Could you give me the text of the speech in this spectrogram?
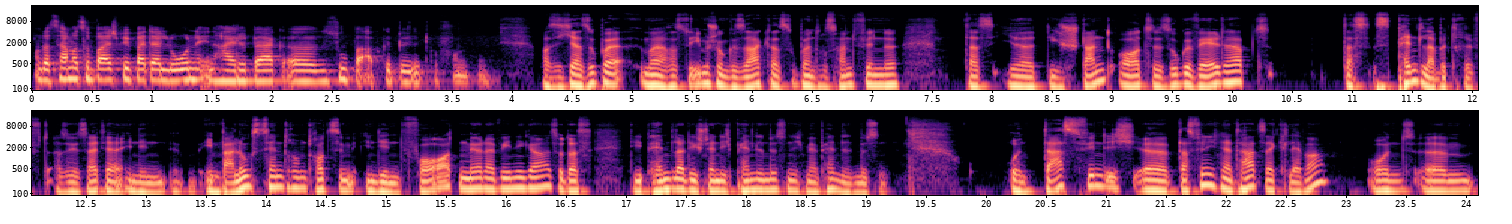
Und das haben wir zum Beispiel bei der Lohne in Heidelberg äh, super abgebildet gefunden. Was ich ja super, immer, was du eben schon gesagt hast, super interessant finde, dass ihr die Standorte so gewählt habt, dass es Pendler betrifft. Also ihr seid ja in den, im Ballungszentrum trotzdem in den Vororten mehr oder weniger, sodass die Pendler, die ständig pendeln müssen, nicht mehr pendeln müssen. Und das finde ich, äh, das finde ich in der Tat sehr clever. Und ähm,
